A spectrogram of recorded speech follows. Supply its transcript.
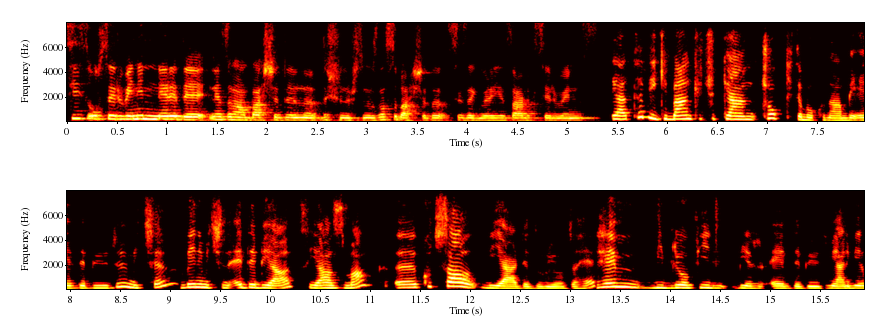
Siz o serüvenin nerede, ne zaman başladığını düşünürsünüz? Nasıl başladı size göre yazarlık serüveniniz? Ya tabii ki ben küçükken çok kitap okunan bir evde büyüdüğüm için benim için edebiyat, yazmak e, kutsal bir yerde duruyordu hep. Hem bibliofil bir evde büyüdüm. Yani bir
